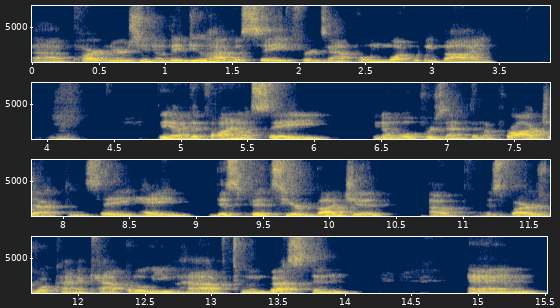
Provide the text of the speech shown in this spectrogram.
uh, partners. You know, they do have a say, for example, in what we buy they have the final say. You know, we'll present them a project and say, hey, this fits your budget of as far as what kind of capital you have to invest in. And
